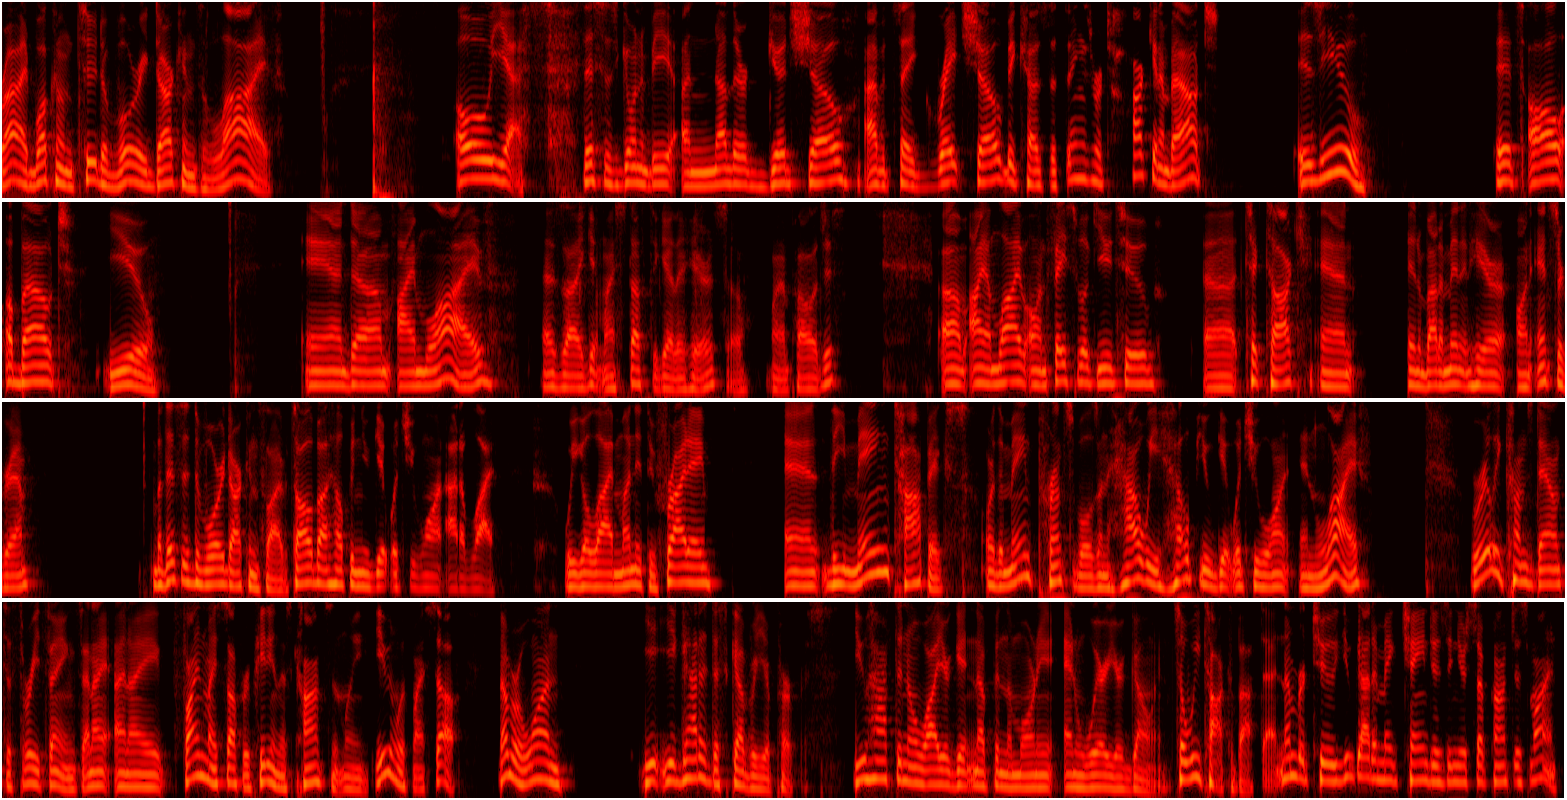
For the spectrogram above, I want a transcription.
Right, welcome to DeVory Darkins Live. Oh, yes, this is going to be another good show. I would say great show because the things we're talking about is you. It's all about you. And um, I'm live as I get my stuff together here, so my apologies. Um, I am live on Facebook, YouTube, uh, TikTok, and in about a minute here on Instagram. But this is DeVory Darkins Live. It's all about helping you get what you want out of life. We go live Monday through Friday. And the main topics or the main principles on how we help you get what you want in life really comes down to three things. And I and I find myself repeating this constantly, even with myself. Number one, you, you got to discover your purpose. You have to know why you're getting up in the morning and where you're going. So we talk about that. Number two, you've got to make changes in your subconscious mind.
